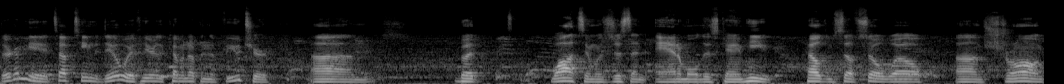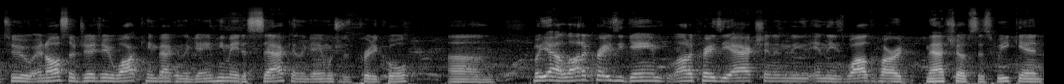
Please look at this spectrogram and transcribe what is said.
they're going to be a tough team to deal with here coming up in the future. Um, but Watson was just an animal this game. He held himself so well, um, strong too, and also J.J. Watt came back in the game. He made a sack in the game, which was pretty cool. Um, but yeah, a lot of crazy game, a lot of crazy action in the in these wild card matchups this weekend.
